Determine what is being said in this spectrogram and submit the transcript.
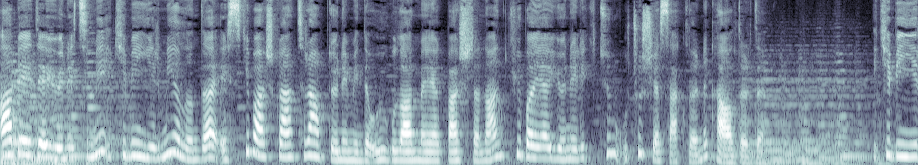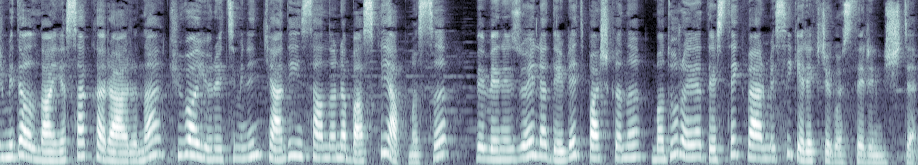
ABD yönetimi 2020 yılında eski başkan Trump döneminde uygulanmaya başlanan Küba'ya yönelik tüm uçuş yasaklarını kaldırdı. 2020'de alınan yasak kararına Küba yönetiminin kendi insanlarına baskı yapması ve Venezuela Devlet Başkanı Maduro'ya destek vermesi gerekçe gösterilmişti.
